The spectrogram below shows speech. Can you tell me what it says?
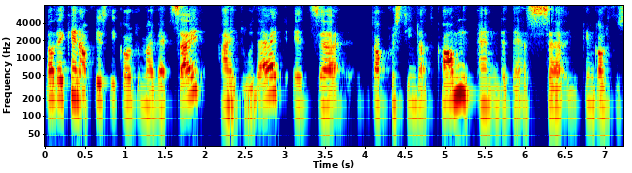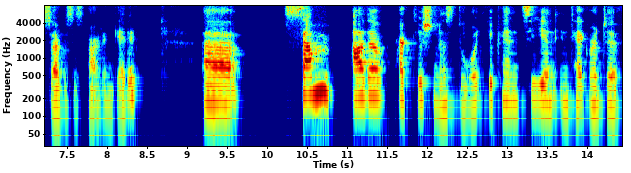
Well, they can obviously go to my website. I do Mhm. that. It's uh, and there's, uh, you can go to the services part and get it. Uh, some other practitioners do it. You can see an integrative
